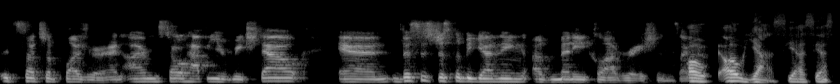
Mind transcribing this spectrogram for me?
it's such a pleasure. And I'm so happy you reached out. And this is just the beginning of many collaborations. I Oh, oh yes, yes, yes.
